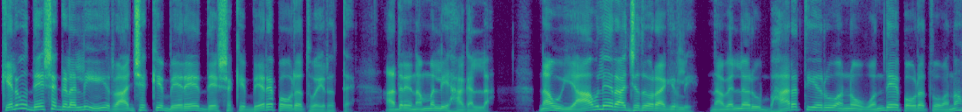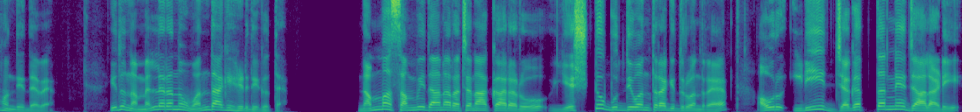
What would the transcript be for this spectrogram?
ಕೆಲವು ದೇಶಗಳಲ್ಲಿ ರಾಜ್ಯಕ್ಕೆ ಬೇರೆ, ದೇಶಕ್ಕೆ ಬೇರೆ ಪೌರತ್ವ ಇರುತ್ತೆ. ಆದರೆ ನಮ್ಮಲ್ಲಿ ಹಾಗಲ್ಲ. ನಾವು ಯಾವುದೇ ರಾಜ್ಯದವರಾಗಿರಲಿ, ನಾವೆಲ್ಲರೂ ಭಾರತೀಯರು ಅನ್ನೋ ಒಂದೇ ಪೌರತ್ವವನ್ನು ಹೊಂದಿದ್ದೇವೆ. ಇದು ನಮ್ಮೆಲ್ಲರನ್ನೂ ಒಂದಾಗಿ ಹಿಡಿದಿಗುತ್ತೆ. ನಮ್ಮ ಸಂವಿಧಾನ ರಚನಾಕಾರರು ಎಷ್ಟು ಬುದ್ಧಿವಂತರಾಗಿದ್ರು ಅಂದ್ರೆ, ಅವರು ಇಡೀ ಜಗತ್ತನ್ನೇ ಜಾಲಾಡಿ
